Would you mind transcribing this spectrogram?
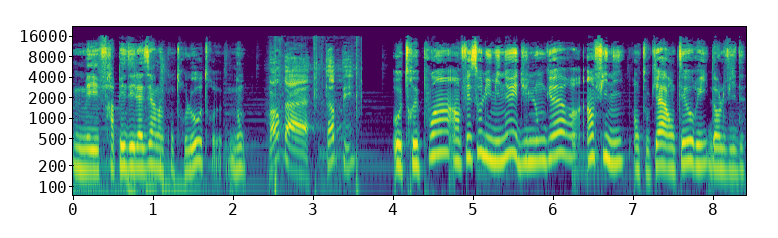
mais frapper des lasers l'un contre l'autre, non. Bon bah, tant pis. Autre point, un faisceau lumineux est d'une longueur infinie, en tout cas en théorie, dans le vide.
